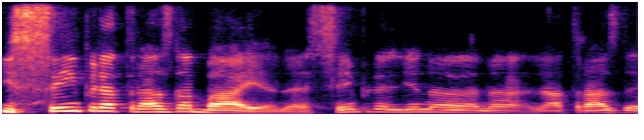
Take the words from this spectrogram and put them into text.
e sempre atrás da baia, né? Sempre ali na, na atrás da,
